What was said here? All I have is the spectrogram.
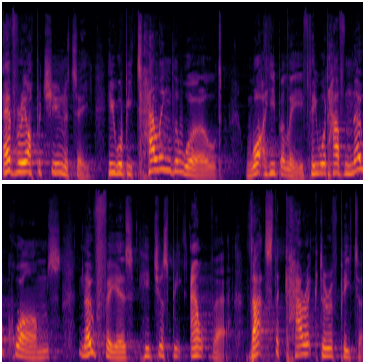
every opportunity. He would be telling the world what he believed. He would have no qualms, no fears. He'd just be out there. That's the character of Peter.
